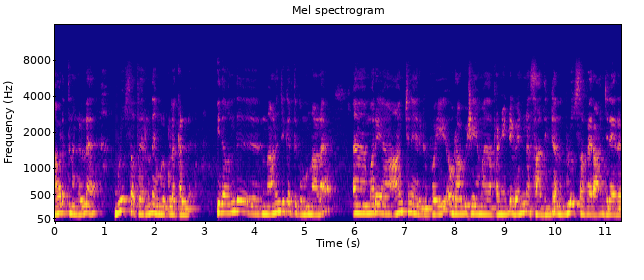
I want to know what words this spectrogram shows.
நவரத்தினங்களில் ப்ளூ சஃபையர் தான் இவங்களுக்குள்ள கல். இதை வந்து அணிஞ்சிக்கிறதுக்கு முன்னால் மாதிரி ஆஞ்சநேயருக்கு போய் ஒரு அபிஷேகம் அதை பண்ணிவிட்டு வெண்ணெய் சாத்திட்டு அந்த ப்ளூ சஃபேர் ஆஞ்சநேயர்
